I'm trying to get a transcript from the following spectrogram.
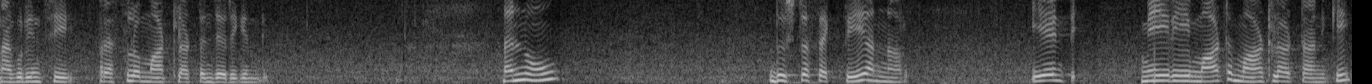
నా గురించి ప్రెస్లో మాట్లాడటం జరిగింది. నన్ను దుష్టశక్తి అన్నారు. ఏంటి? మీరు ఈ మాట మాట్లాడటానికి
